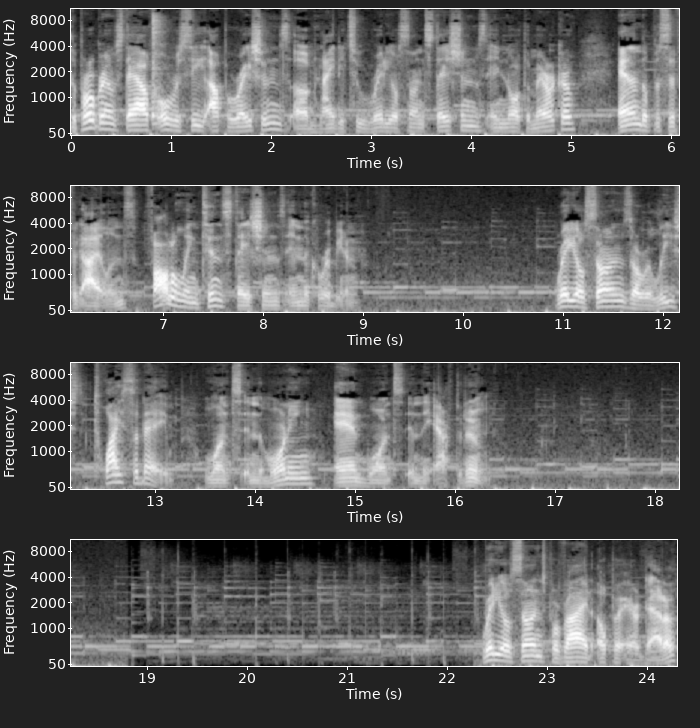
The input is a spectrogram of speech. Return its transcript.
The program staff oversee operations of 92 radiosonde stations in North America and the Pacific Islands, following 10 stations in the Caribbean. Radiosondes are released twice a day, once in the morning and once in the afternoon. Radiosondes provide upper air data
